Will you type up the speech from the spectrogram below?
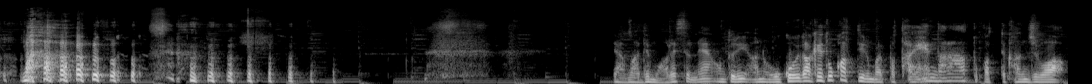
いや、まあでもあれですよね。本当に、あの、お声掛けとかっていうのもやっぱ大変だなとかって感じは、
